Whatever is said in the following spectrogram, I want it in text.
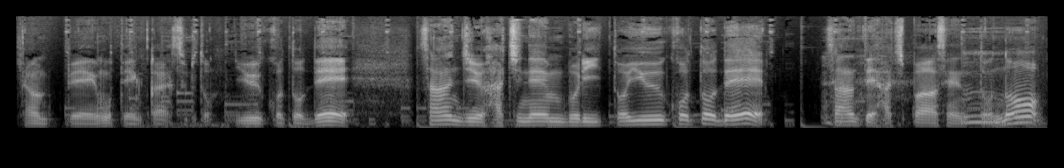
キャンペーンを展開するということで、38年ぶりということで、3.8%の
